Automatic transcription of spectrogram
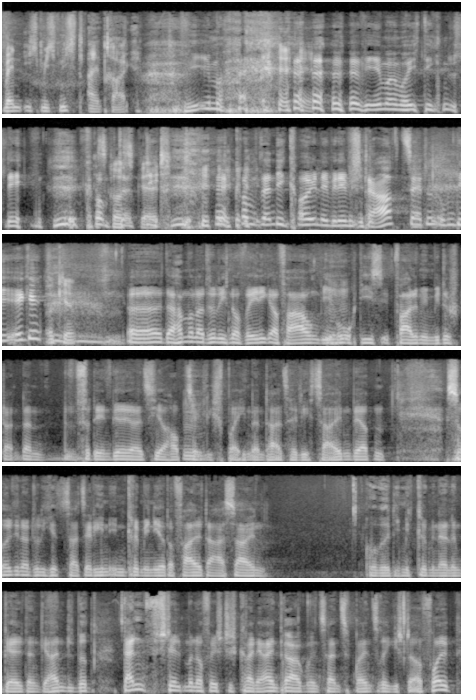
wenn ich mich nicht eintrage? Wie immer, wie immer im richtigen Leben kommt dann, die, kommt dann, die, Keule mit dem Strafzettel um die Ecke. Okay. Äh, da haben wir natürlich noch wenig Erfahrung, wie mhm. hoch dies vor allem im Mittelstand dann, für den wir jetzt hier hauptsächlich mhm. sprechen, dann tatsächlich sein werden. Sollte natürlich jetzt tatsächlich ein inkriminierter Fall da sein, wo wirklich mit kriminellem Geld dann gehandelt wird. Dann stellt man noch fest, dass keine Eintragung ins Transparenzregister erfolgt.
